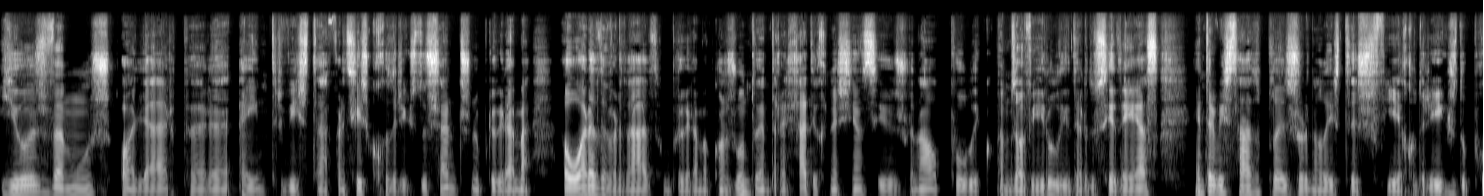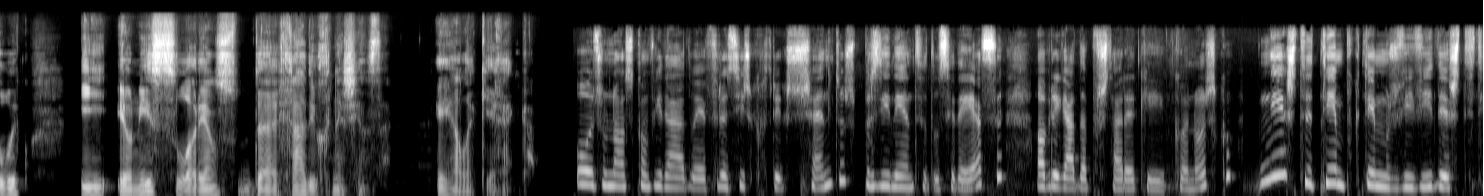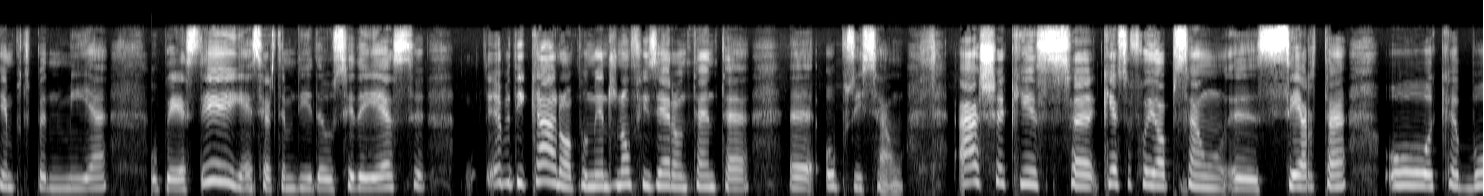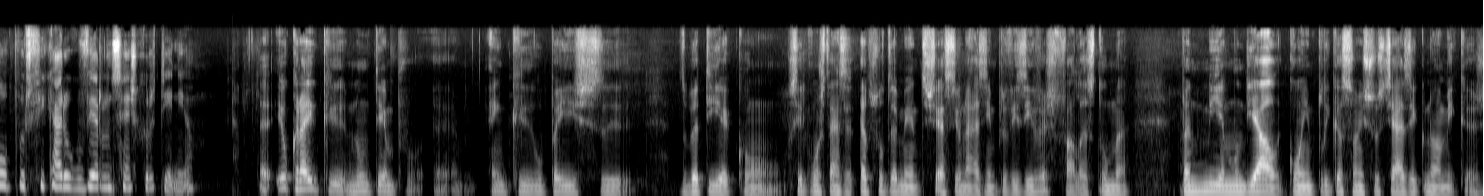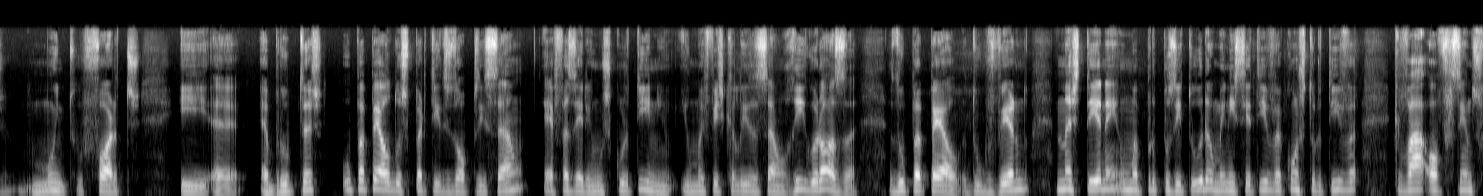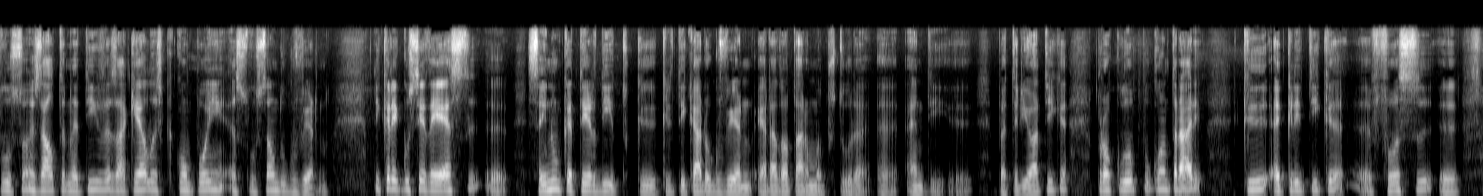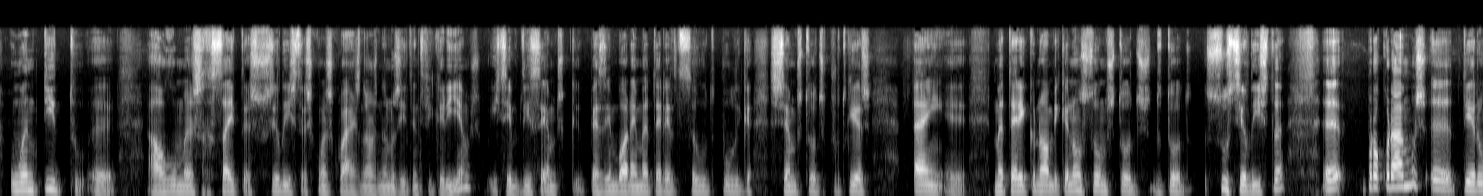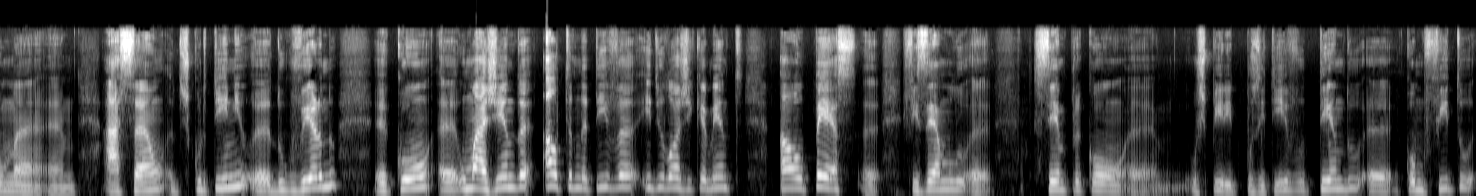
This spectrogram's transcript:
e hoje vamos olhar para a entrevista a Francisco Rodrigues dos Santos no programa A Hora da Verdade, um programa conjunto entre a Rádio Renascença e o Jornal Público. Vamos ouvir o líder do CDS, entrevistado pelas jornalistas Sofia Rodrigues, do Público, e Eunice Lourenço, da Rádio Renascença. É ela que arranca. Hoje o nosso convidado é Francisco Rodrigues Santos, presidente do CDS. Obrigada por estar aqui conosco. Neste tempo que temos vivido, este tempo de pandemia, o PSD e, em certa medida, o CDS abdicaram, ou pelo menos não fizeram tanta uh, oposição. Acha que essa, que essa foi a opção uh, certa ou acabou por ficar o governo sem escrutínio? Eh, eu creio que num tempo uh, em que o país se debatia com circunstâncias absolutamente excepcionais e imprevisíveis, fala-se de uma pandemia mundial com implicações sociais e económicas muito fortes e uh, abruptas, o papel dos partidos da oposição é fazerem um escrutínio e uma fiscalização rigorosa do papel do governo, mas terem uma propositura, uma iniciativa construtiva que vá oferecendo soluções alternativas àquelas que compõem a solução do governo. E creio que o CDS, eh, sem nunca ter dito que criticar o governo era adotar uma postura eh, antipatriótica, procurou, pelo contrário, que a crítica eh, fosse um antídoto a algumas receitas socialistas com as quais nós não nos identificaríamos, e sempre dissemos que, pese embora em matéria de saúde pública sejamos todos portugueses, em eh, matéria económica não somos todos de todo socialista, eh, procuramos eh, ter uma eh, ação de escrutínio eh, do governo eh, com uma agenda alternativa ideologicamente ao PS. Fizemos-lo sempre com o espírito positivo, tendo como fito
